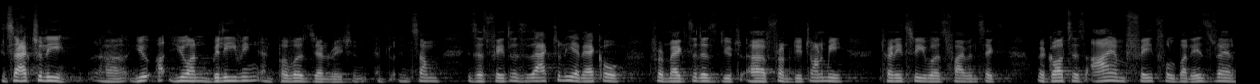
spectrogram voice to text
It's actually uh, you, uh, you unbelieving and perverse generation. In some, it says faithless is actually an echo from Exodus, uh, from Deuteronomy 23, verse 5 and 6 where God says, I am faithful, but Israel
